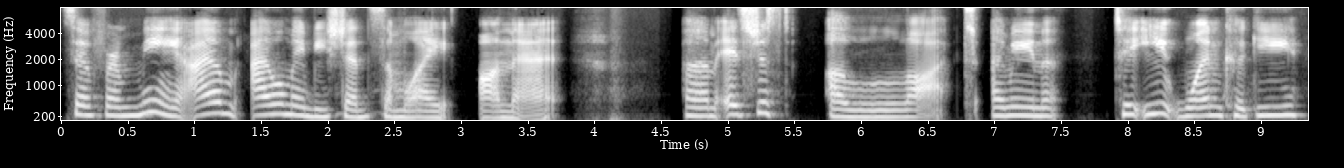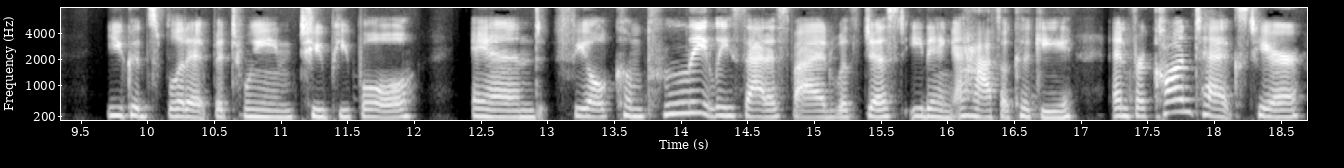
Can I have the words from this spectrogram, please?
So for me, I I will maybe shed some light on that. Um, it's just a lot. I mean, to eat one cookie, you could split it between two people and feel completely satisfied with just eating a half a cookie. And for context here,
